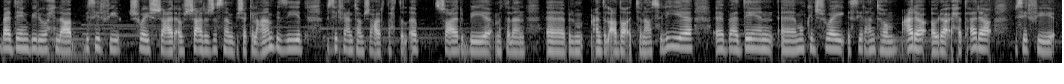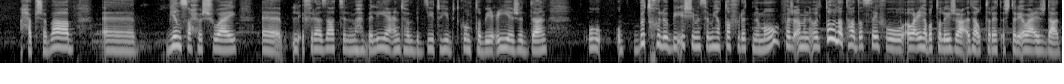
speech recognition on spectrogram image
بعدين بيروح ل بصير في شوي الشعر أو الشعر الجسم بشكل عام بزيد بصير في عندهم شعر تحت الإبط شعر مثلا آه، عند الأعضاء التناسلية. آه، بعدين آه، ممكن شوي يصير عندهم عرق أو رائحة عرق بصير في حب شباب. بينصحوا شوي آه، الإفرازات المهبلية عندهم بتزيد وهي بتكون طبيعية جدا. وبدخلوا بشيء بنسميها طفرة نمو. فجأة بنقول طولت هذا الصيف واواعيها بطل يجي عقدها واضطريت أشتري اواعي جداد.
